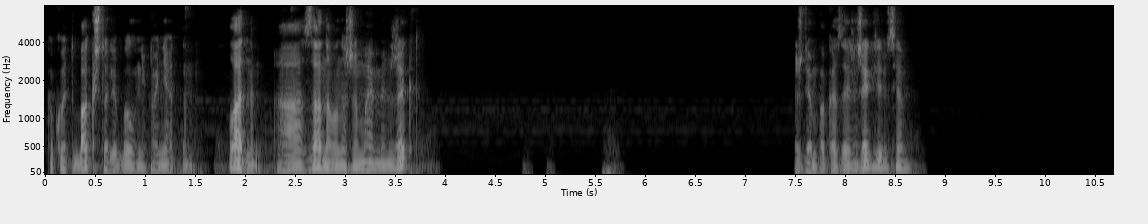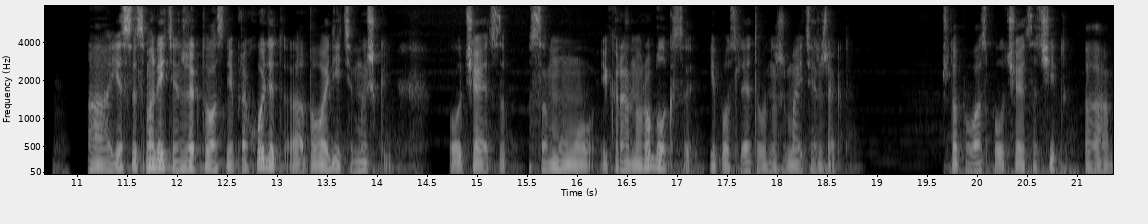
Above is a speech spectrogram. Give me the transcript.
Какой-то баг, что ли, был непонятным. Ладно, а заново нажимаем инжект. Ждем, пока заинжектимся. А, если смотрите, инжект у вас не проходит, а, поводите мышкой, получается, по самому экрану Roblox, и после этого нажимаете инжект. Чтобы у вас, получается, чит а,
